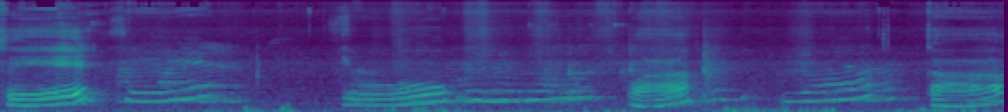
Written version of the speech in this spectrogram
சே. சே யூ வா கா.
